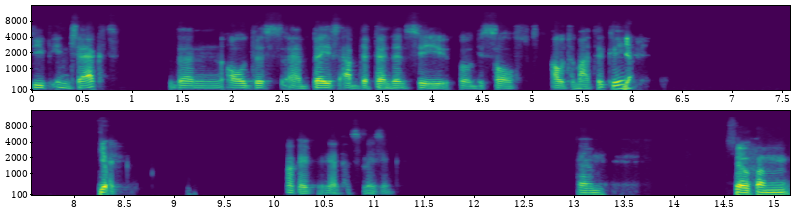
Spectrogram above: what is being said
depinject, then all this uh, base app dependency will be solved automatically? Yeah. Yep. Okay, yeah, that's amazing. Um, so from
